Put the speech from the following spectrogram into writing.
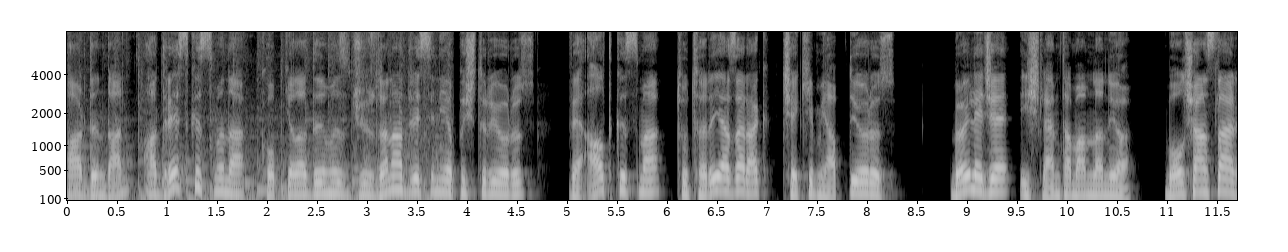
Ardından adres kısmına kopyaladığımız cüzdan adresini yapıştırıyoruz ve alt kısma tutarı yazarak çekim yap diyoruz. Böylece işlem tamamlanıyor. Bol şanslar.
